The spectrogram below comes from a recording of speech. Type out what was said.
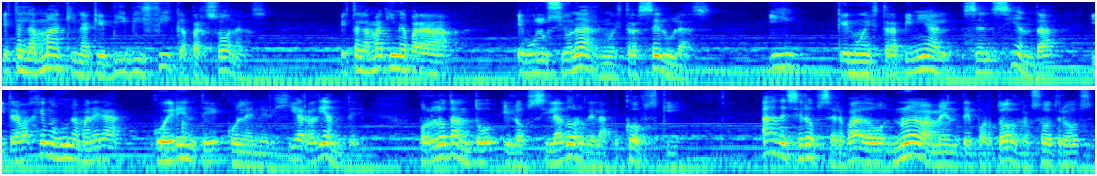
Esta es la máquina que vivifica personas. Esta es la máquina para evolucionar nuestras células y que nuestra pineal se encienda y trabajemos de una manera coherente con la energía radiante. Por lo tanto, el oscilador de Lapkovsky ha de ser observado nuevamente por todos nosotros.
